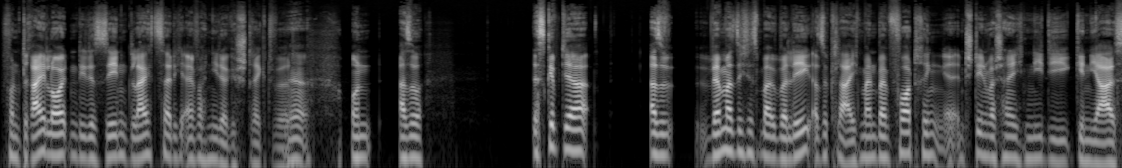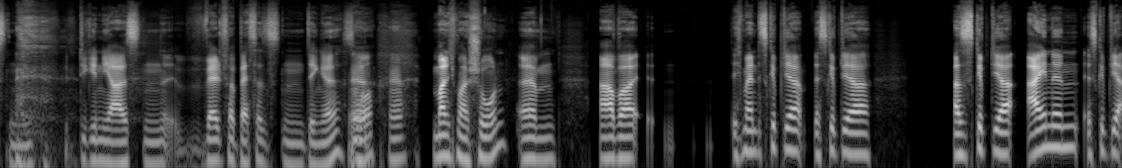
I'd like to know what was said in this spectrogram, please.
von drei Leuten, die das sehen, gleichzeitig einfach niedergestreckt wird. Ja, Und also, es gibt ja, also wenn man sich das mal überlegt, also klar, ich meine, beim Vortrinken entstehen wahrscheinlich nie die genialsten, die genialsten, weltverbesserndsten Dinge. So. Ja, ja. Manchmal schon. Ähm, aber ich meine, es gibt ja, es gibt ja, also es gibt ja einen, es gibt ja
